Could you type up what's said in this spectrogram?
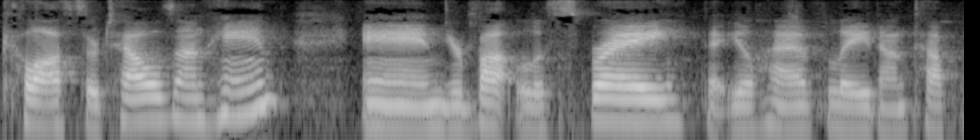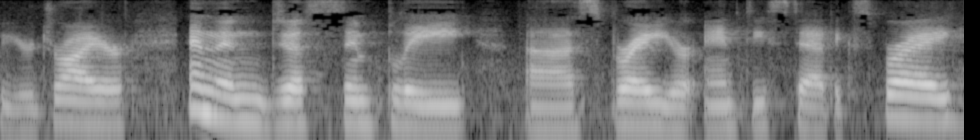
cloths or towels on hand and your bottle of spray that you'll have laid on top of your dryer and then just simply uh, spray your anti-static spray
